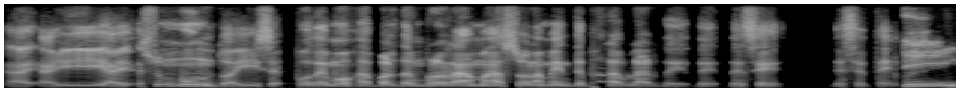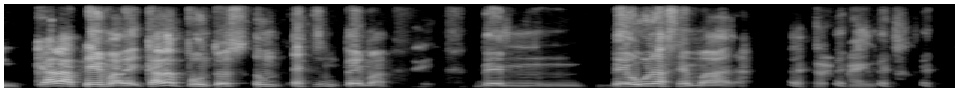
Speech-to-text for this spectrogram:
Ahí, ahí es un mundo, ahí se, podemos apartar un programa solamente para hablar de, de, de, ese, de ese tema. Sí, cada tema, de cada punto es un, es un tema de, de una semana. Tremendo.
